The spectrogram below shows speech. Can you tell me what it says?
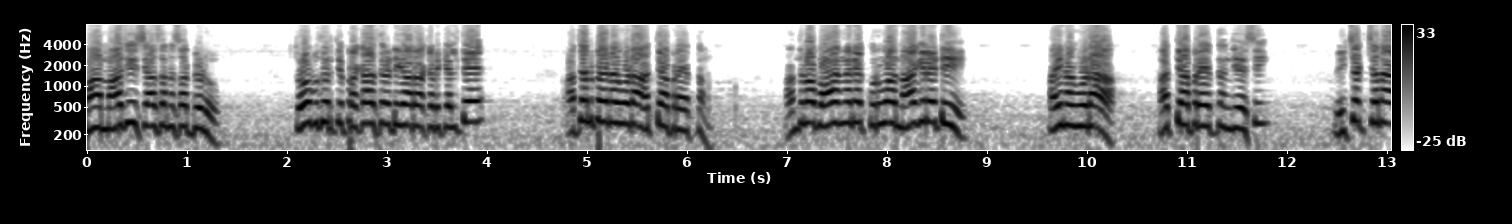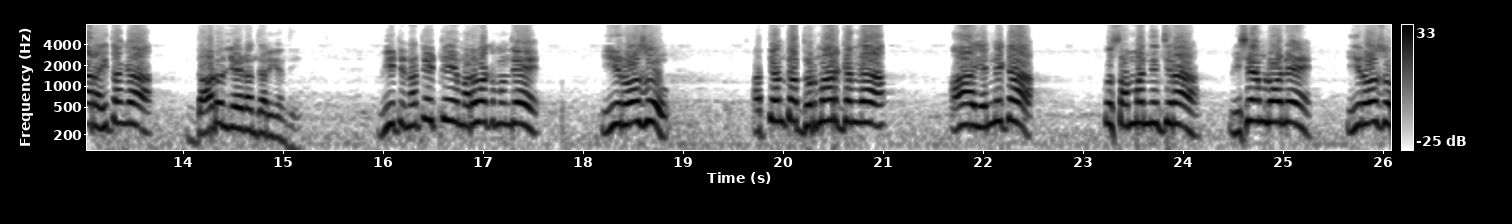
మా మాజీ శాసనసభ్యుడు తోపుదుర్తి ప్రకాష్ రెడ్డి గారు అక్కడికి వెళ్తే అతనిపైన కూడా హత్యా ప్రయత్నం. అందులో భాగంగానే కురువ నాగిరెడ్డి పైన కూడా హత్యా ప్రయత్నం చేసి విచక్షణ రహితంగా దాడులు చేయడం జరిగింది. వీటినన్నింటినీ మరొక ముందే ఈరోజు అత్యంత దుర్మార్గంగా ఆ ఎన్నికకు సంబంధించిన విషయంలోనే ఈరోజు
